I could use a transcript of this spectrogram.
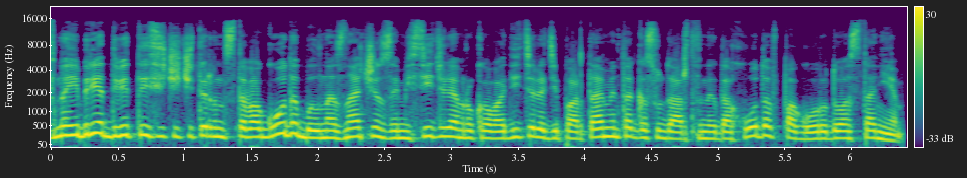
В ноябре 2014 года был назначен заместителем руководителя Департамента государственных доходов по городу Астане.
